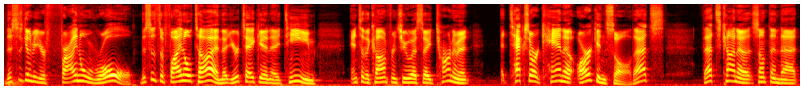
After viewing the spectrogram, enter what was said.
this is going to be your final role. This is the final time that you're taking a team into the Conference USA tournament at Texarkana, Arkansas. That's that's kind of something that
